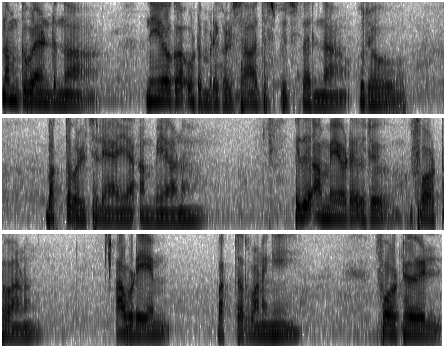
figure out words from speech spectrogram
നമുക്ക് വേണ്ടുന്ന നിയോഗ ഉടമ്പടികൾ സാധിപ്പിച്ചു തരുന്ന ഒരു ഭക്തവത്സലയായ അമ്മയാണ്. ഇത് അമ്മയുടെ ഒരു ഫോട്ടോ ആണ്. അവിടെയും ഭക്തർ വണങ്ങി ഫോട്ടോയിൽ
